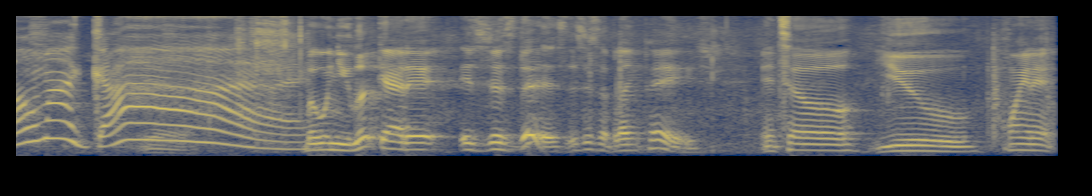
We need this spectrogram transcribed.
Oh my god. But when you look at it, it's just this. It's just a blank page. Until you point it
